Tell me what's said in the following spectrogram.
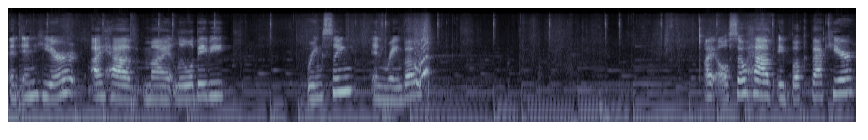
And in here, I have my little baby ring sling in rainbow. I also have a book back here.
